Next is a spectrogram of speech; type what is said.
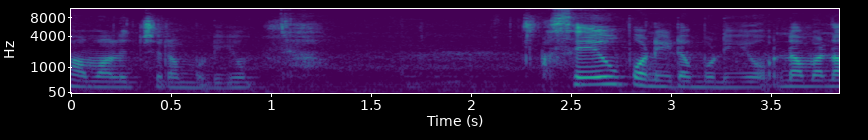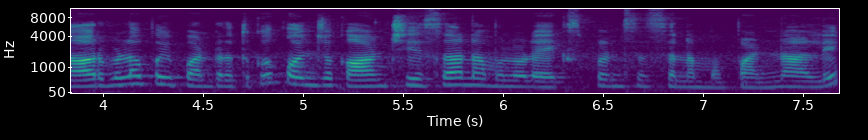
சமாளிச்சிட முடியும். சேவ் பண்ணிட முடியும். நம்ம நார்மலாக போய் பண்ணுறதுக்கு கொஞ்சம் கான்ஷியஸாக நம்மளோட எக்ஸ்பென்சஸை நம்ம பண்ணாலே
